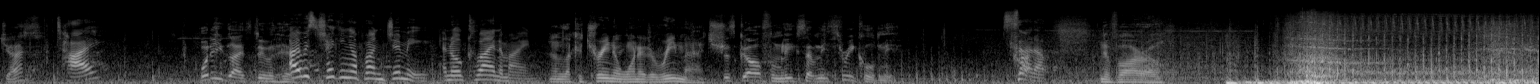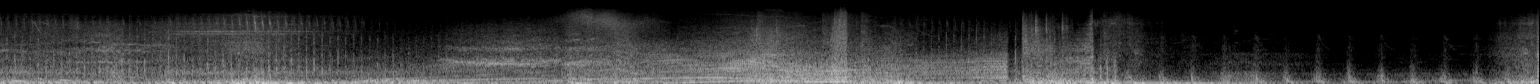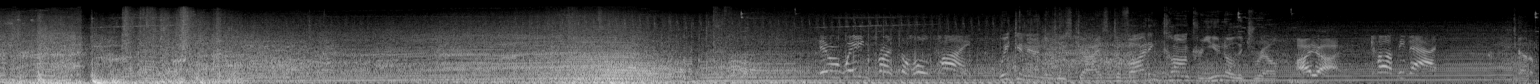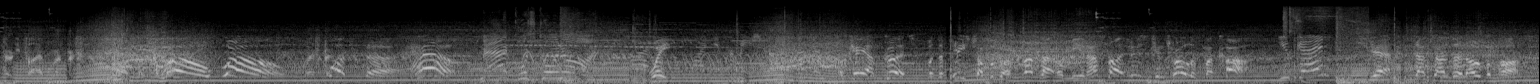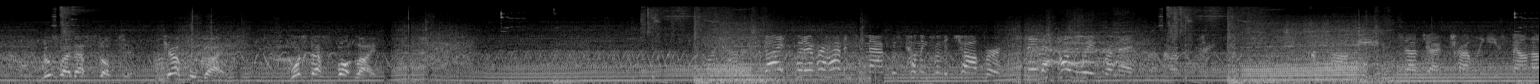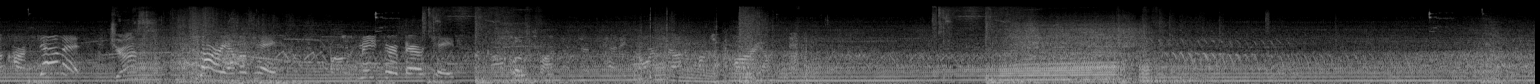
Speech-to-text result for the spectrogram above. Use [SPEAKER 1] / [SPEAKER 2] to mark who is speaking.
[SPEAKER 1] Jess?
[SPEAKER 2] Ty?
[SPEAKER 3] What are you guys doing here?
[SPEAKER 2] I was checking up on Jimmy, an old client of mine.
[SPEAKER 1] And La Catrina wanted a rematch.
[SPEAKER 3] This girl from League 73 called me.
[SPEAKER 2] Set up.
[SPEAKER 1] Navarro.
[SPEAKER 3] Aye, aye.
[SPEAKER 4] Copy that.
[SPEAKER 5] Adam 35, we're in pursuit.
[SPEAKER 3] Whoa, whoa! What the hell?
[SPEAKER 1] Mac, what's going on?
[SPEAKER 3] Wait. Okay, I'm good, but the police chopper got a floodlight on me and I started losing control of my car.
[SPEAKER 4] You good?
[SPEAKER 3] Yeah, that's under an overpass. Looks like that stopped it. Careful, guys. Watch that spotlight.
[SPEAKER 4] Guys, whatever happened to Mac was coming from the chopper. Stay the hell away from it. Subject traveling eastbound on car. Damn it!
[SPEAKER 1] Jess?
[SPEAKER 4] Sorry, I'm okay. Just made it through a barricade. Close one. Just heading northbound approaching Mario.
